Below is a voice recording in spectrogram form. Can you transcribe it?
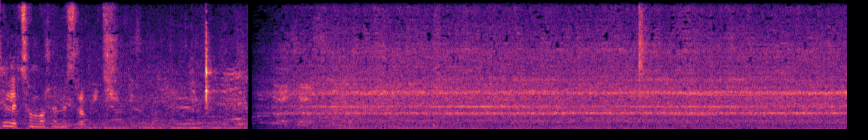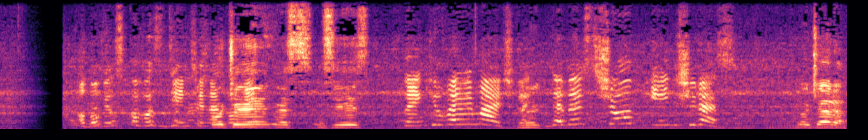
tyle co możemy zrobić. Obowiązkowo zdjęcie na koniec. Okay, yes, Mrs. Thank you very much. Like the best shop in Shiraz. No chara.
